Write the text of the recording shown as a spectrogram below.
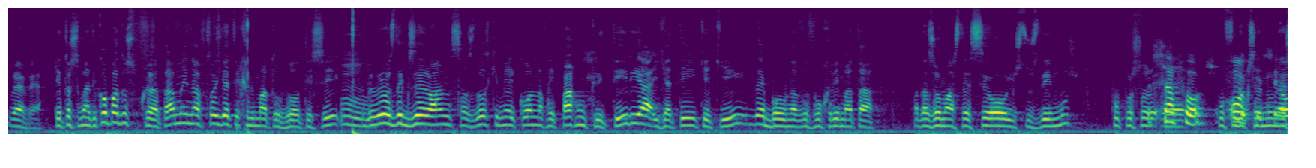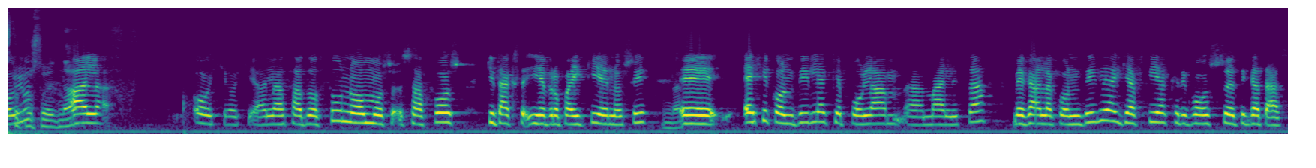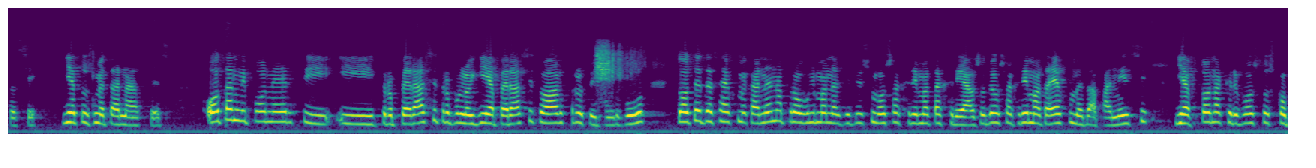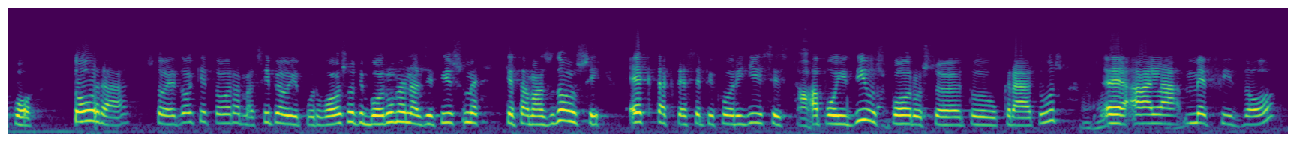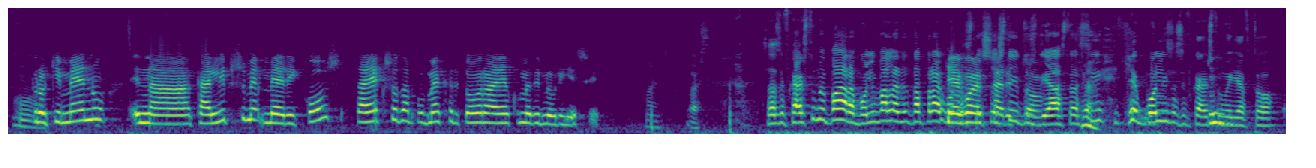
Βέβαια. Και το σημαντικό πάντως που κρατάμε είναι αυτό για τη χρηματοδότηση. Mm. Βεβαίως δεν ξέρω αν σας δόθηκε μια εικόνα, θα υπάρχουν κριτήρια, γιατί και εκεί δεν μπορούν να δοθούν χρήματα, φανταζόμαστε, σε όλους τους Δήμους που, προσω... Ε, που φιλοξενούν έστω προσωρινά. Αλλά... Όχι, όχι, αλλά θα δοθούν όμως σαφώς, κοιτάξτε, η Ευρωπαϊκή Ένωση ναι. ε, έχει κονδύλια και πολλά μάλιστα, μεγάλα κονδύλια για αυτή ακριβώς ε, την κατάσταση, για τους μετανάστες. Όταν λοιπόν έρθει η, περάσει η τροπολογία, περάσει το άρθρο του Υπουργού, τότε δεν θα έχουμε κανένα πρόβλημα να ζητήσουμε όσα χρήματα χρειάζονται, όσα χρήματα έχουμε δαπανίσει για αυτόν ακριβώς το σκοπό. Τώρα, στο εδώ και τώρα, μας είπε ο Υπουργός ότι μπορούμε να ζητήσουμε και θα μας δώσει έκτακτες επιχορηγήσεις από ιδίους πόρους ε, του κράτους, ε, αλλά με φιδό, προκειμένου να καλύψουμε μερικώς τα έξοδα που μέχρι τώρα έχουμε δημιουργήσει. Μάλιστα. Σας ευχαριστούμε πάρα πολύ. Βάλατε τα πράγματα στη σωστή τους διάσταση και πολύ σας ευχαριστούμε γι' αυτό.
